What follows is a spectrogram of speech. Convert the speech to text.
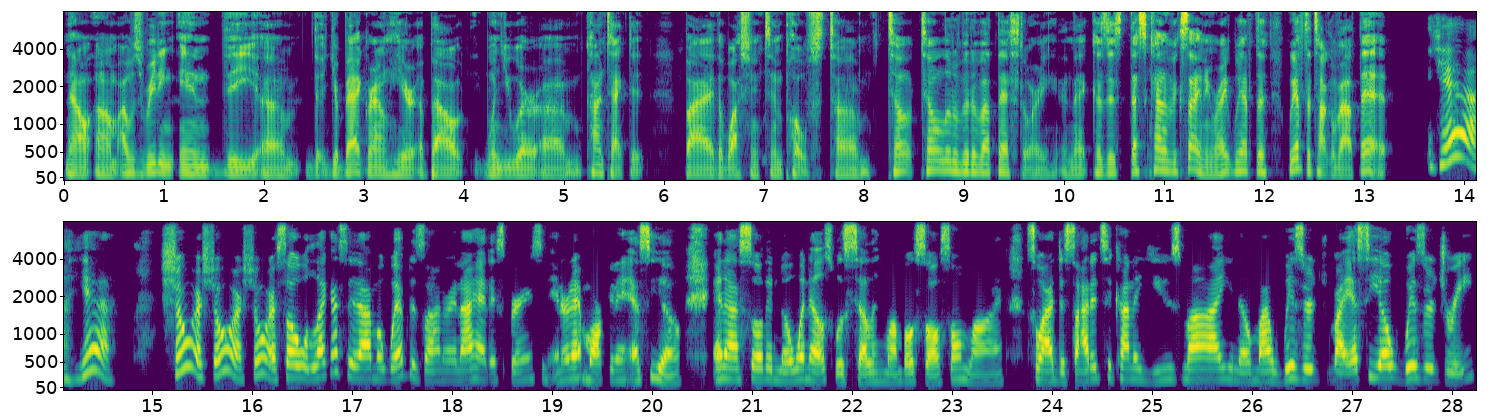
Now, um, I was reading in the, um, the, your background here about when you were um, contacted by the Washington Post. Um, tell tell a little bit about that story and that because it's that's kind of exciting, right? We have to we have to talk about that. Yeah, yeah. Sure, sure, sure. So, like I said, I'm a web designer and I had experience in internet marketing and SEO. And I saw that no one else was selling Mambo Sauce online. So I decided to kind of use my, you know, my wizard, my SEO wizardry,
